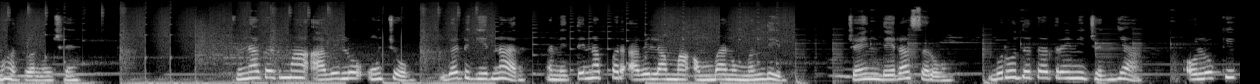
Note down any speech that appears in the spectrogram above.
મહત્વનું છે. જૂનાગઢમાં આવેલો ઊંચો ગઢ ગિરનાર અને તેના પર આવેલા માં અંબાનું મંદિર જૈન દેરાસરો, ગુરુ દત્તાત્રેયની જગ્યા અલૌકિક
